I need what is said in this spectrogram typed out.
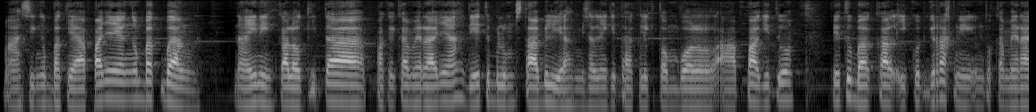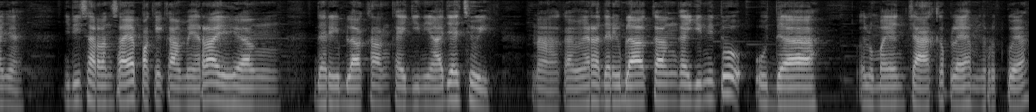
masih ngebak ya. Apanya yang ngebak bang? Nah ini kalau kita pakai kameranya dia itu belum stabil ya. Misalnya kita klik tombol apa gitu, dia itu bakal ikut gerak nih untuk kameranya. Jadi saran saya pakai kamera yang dari belakang kayak gini aja cuy. Nah kamera dari belakang kayak gini tuh udah lumayan cakep lah ya menurutku ya.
